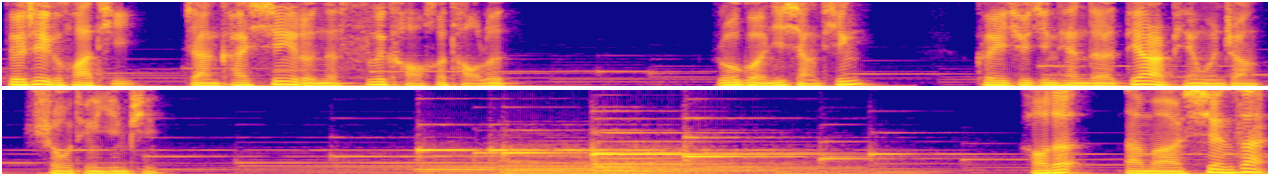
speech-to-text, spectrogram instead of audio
对这个话题展开新一轮的思考和讨论。如果你想听，可以去今天的第二篇文章收听音频。好的，那么现在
